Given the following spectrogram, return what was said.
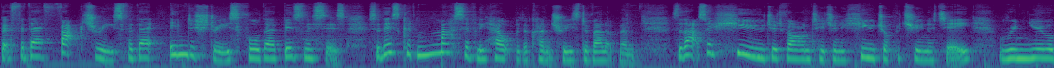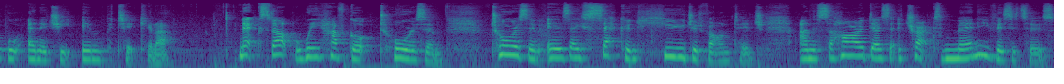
but for their factories, for their industries, for their businesses. So, this could massively help with the country's development. So, that's a huge advantage and a huge opportunity, renewable energy in particular. Next up, we have got tourism. Tourism is a second huge advantage, and the Sahara Desert attracts many visitors.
